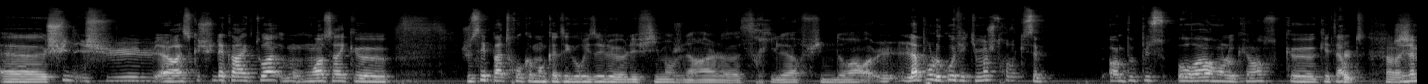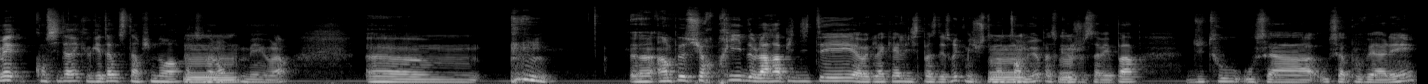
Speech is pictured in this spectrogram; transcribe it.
Euh, je suis, je suis, alors, est-ce que je suis d'accord avec toi? Moi, c'est vrai que je sais pas trop comment catégoriser le- les films en général, euh, thriller, film d'horreur. Là, pour le coup, effectivement, je trouve que c'est un peu plus horreur en l'occurrence que Get Out. Ah ouais. J'ai jamais considéré que Get Out c'était un film d'horreur personnellement, Mhm. mais voilà. Euh, euh, un peu surpris de la rapidité avec laquelle il se passe des trucs, mais justement Mhm. tant mieux parce que Mhm. je savais pas du tout où ça, où ça pouvait aller.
